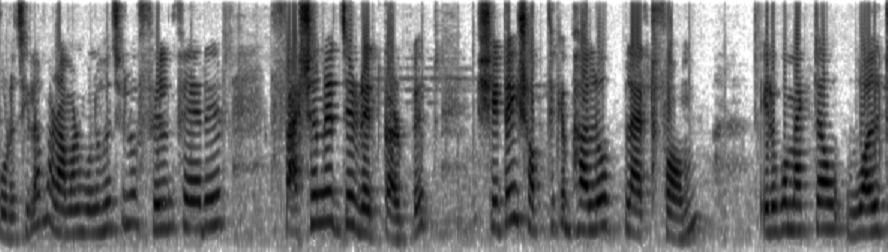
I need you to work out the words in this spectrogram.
পরেছিলাম। আর আমার মনে হয়েছিল ফিল্ম ফেয়ারের ফ্যাশনের যে রেড কার্পেট সেটাই সব থেকে ভালো প্ল্যাটফর্ম এরকম একটা ওয়ার্ল্ড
